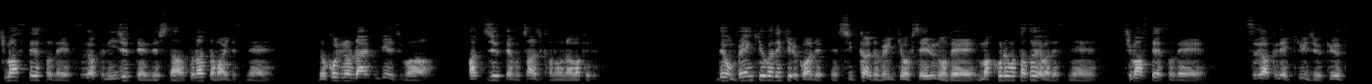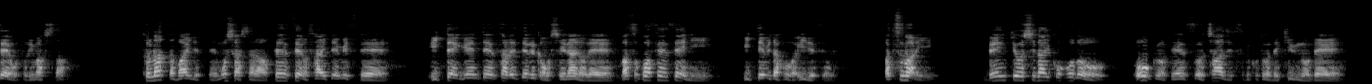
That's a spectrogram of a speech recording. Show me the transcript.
期末テストで数学20点でしたとなった場合ですね、残りのライフゲージは80点もチャージ可能なわけです。でも勉強ができる子はですね、しっかりと勉強しているので、まあ、これも例えばですね、期末テストで数学で99点を取りました。となった場合ですね、もしかしたら先生の採点ミスで1点減点されてるかもしれないので、まあ、そこは先生に言ってみた方がいいですよね。まあ、つまり、勉強しない子ほど多くの点数をチャージすることができるので、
